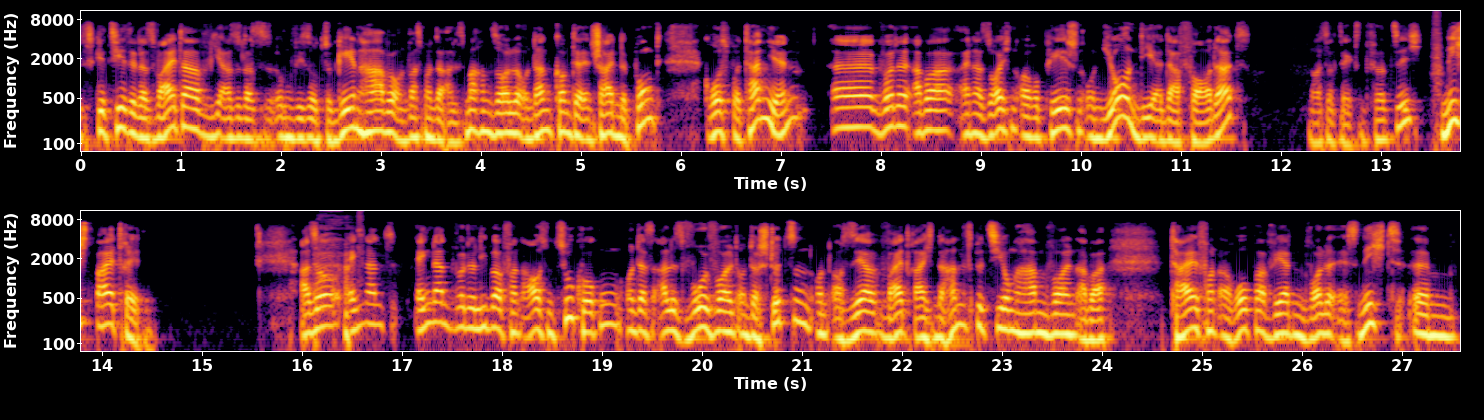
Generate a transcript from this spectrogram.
skizziert er das weiter, wie also das irgendwie so zu gehen habe und was man da alles machen solle. Und dann kommt der entscheidende Punkt. Großbritannien äh, würde aber einer solchen Europäischen Union, die er da fordert, 1946, nicht beitreten. Also England, England würde lieber von außen zugucken und das alles wohlwollend unterstützen und auch sehr weitreichende Handelsbeziehungen haben wollen, aber Teil von Europa werden wolle es nicht. Ähm,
